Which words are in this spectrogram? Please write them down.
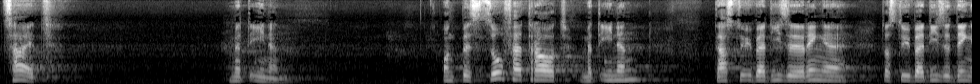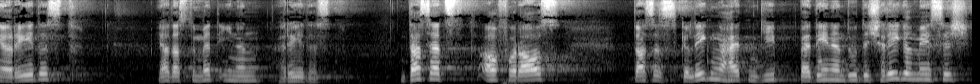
Zeit mit ihnen und bist so vertraut mit ihnen, dass du über diese Ringe, dass du über diese Dinge redest, ja, dass du mit ihnen redest. Das setzt auch voraus, dass es Gelegenheiten gibt, bei denen du dich regelmäßig,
